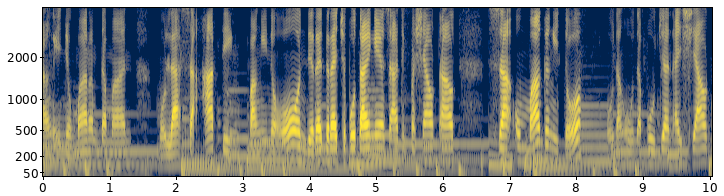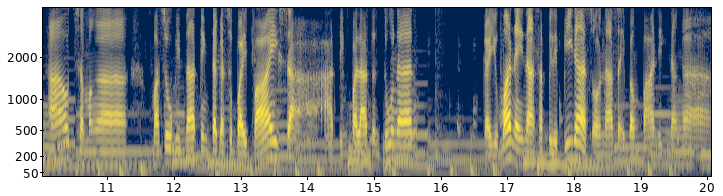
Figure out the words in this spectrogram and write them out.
ang inyong maramdaman mula sa ating Panginoon. Dire-diretso po tayo ngayon sa ating pa-shoutout sa umagang ito. Unang-una po dyan ay shoutout sa mga masugid nating taga-subaybay sa ating palatuntunan. Kayo man ay nasa Pilipinas o nasa ibang panig ng uh,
